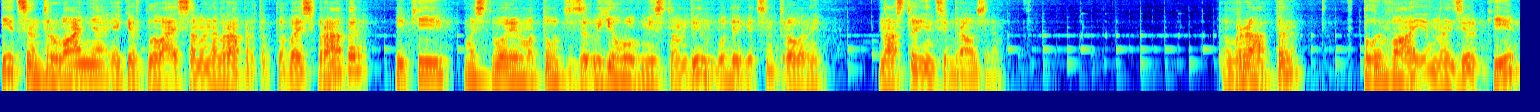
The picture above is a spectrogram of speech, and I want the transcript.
і центрування, яке впливає саме на врапер. Тобто весь врапер, який ми створюємо тут, з його вмістом, він буде відцентрований на сторінці браузера. Wrapper впливає на зірки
